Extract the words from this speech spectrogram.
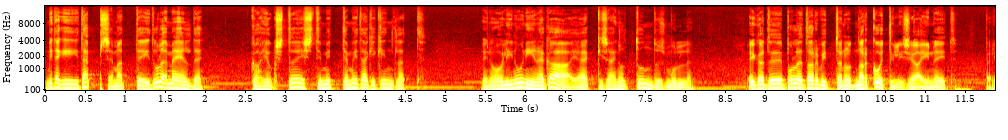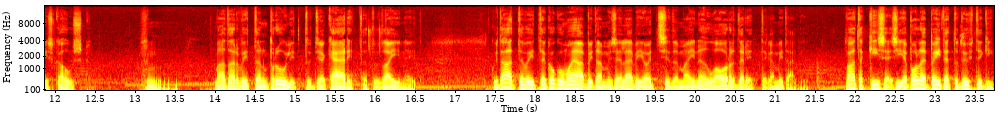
midagi täpsemat ei tule meelde. kahjuks tõesti mitte midagi kindlat. Ei no olin unine ka ja äkki see ainult tundus mulle. ega te pole tarvitanud narkootilisi aineid, päris kahusk. ma tarvitan pruulitud ja kääritatud aineid. kui tahate, võite kogu majapidamise läbi otsida, ma ei nõua orderit ega midagi. vaadake ise, siia pole peidetud ühtegi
